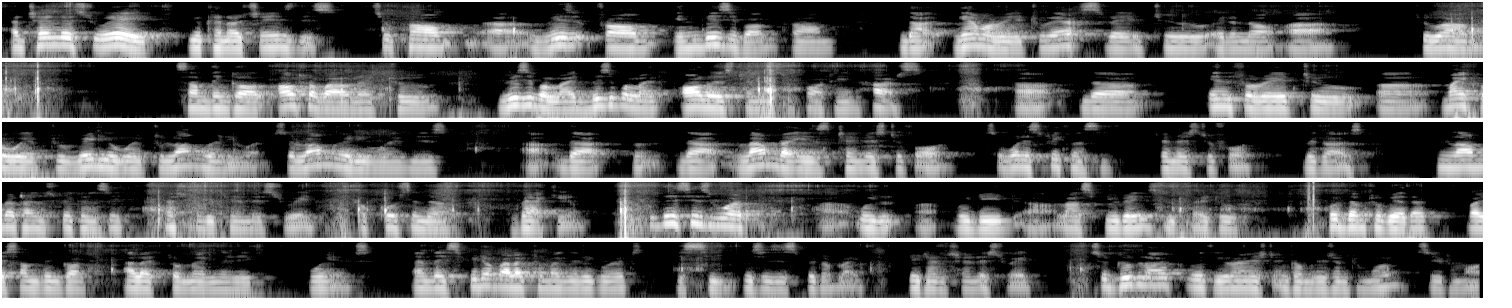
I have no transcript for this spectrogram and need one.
and 10 raised to 8, you cannot change this. So from, uh, from invisible, from the gamma ray to X-ray to, I don't know, uh, to um, something called ultraviolet to visible light. Visible light always 10 raised to 14 hertz. Uh, the infrared to uh, microwave to radio wave to long radio wave. So long radio wave is uh, the the lambda is 10 raised to 4. So what is frequency? 10 raised to 4 because lambda times frequency has to be 10 raised to 8 of course in the vacuum. So this is what we uh, we did uh, last few days. We try to put them together by something called electromagnetic waves. And the speed of electromagnetic waves is c which is the speed of light 3 times 10 raised to 8 so good luck with your Einstein computation tomorrow. See you tomorrow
